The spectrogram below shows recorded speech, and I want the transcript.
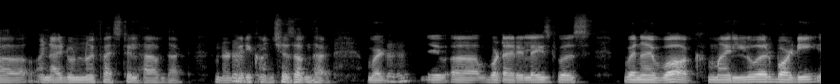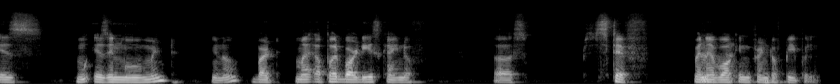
uh, and i don't know if i still have that i'm not mm-hmm. very conscious of that but mm-hmm. uh, what i realized was when i walk my lower body is is in movement you know but my upper body is kind of uh, stiff when mm-hmm. i walk in front of people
